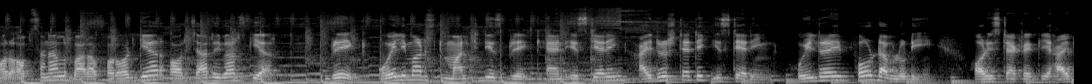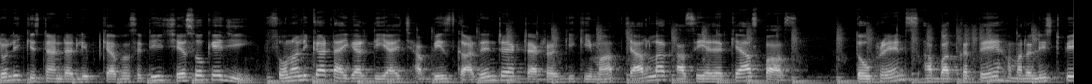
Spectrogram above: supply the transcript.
और ऑप्शनल 12 फॉरवर्ड गियर और चार reverse gear. Brake oil immersed multi disc brake and steering hydrostatic steering wheel drive 4WD और इस ट्रैक्टर की hydraulic standard lift capacity 600 KG Sonalika tiger D I छब्बीस गार्डन ट्रैक ट्रैक्टर की कीमत चार लाख अस्सी हज़ार के आसपास। तो फ्रेंड्स अब बात करते हैं हमारा लिस्ट पे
